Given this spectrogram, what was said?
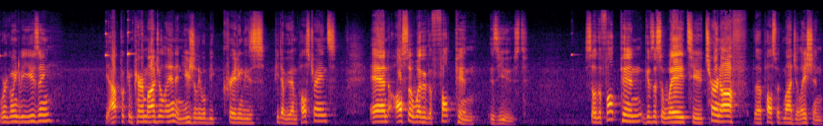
we're going to be using the output compare module in, and usually we'll be creating these PWM pulse trains, and also whether the fault pin is used. So the fault pin gives us a way to turn off the pulse width modulation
